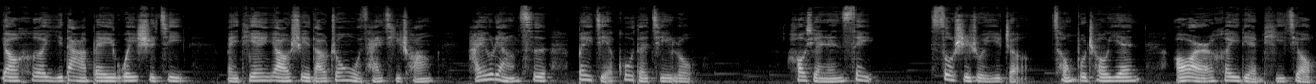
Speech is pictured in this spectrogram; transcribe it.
要喝一大杯威士忌，每天要睡到中午才起床，还有两次被解雇的记录。候选人 C，素食主义者，从不抽烟，偶尔喝一点啤酒，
